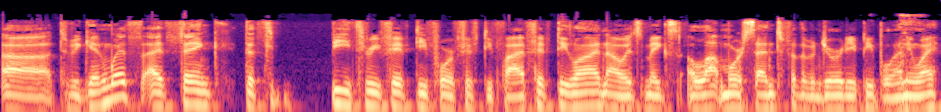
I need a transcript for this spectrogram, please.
uh to begin with, I think the th- B350, 450, 550 line always makes a lot more sense for the majority of people anyway.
